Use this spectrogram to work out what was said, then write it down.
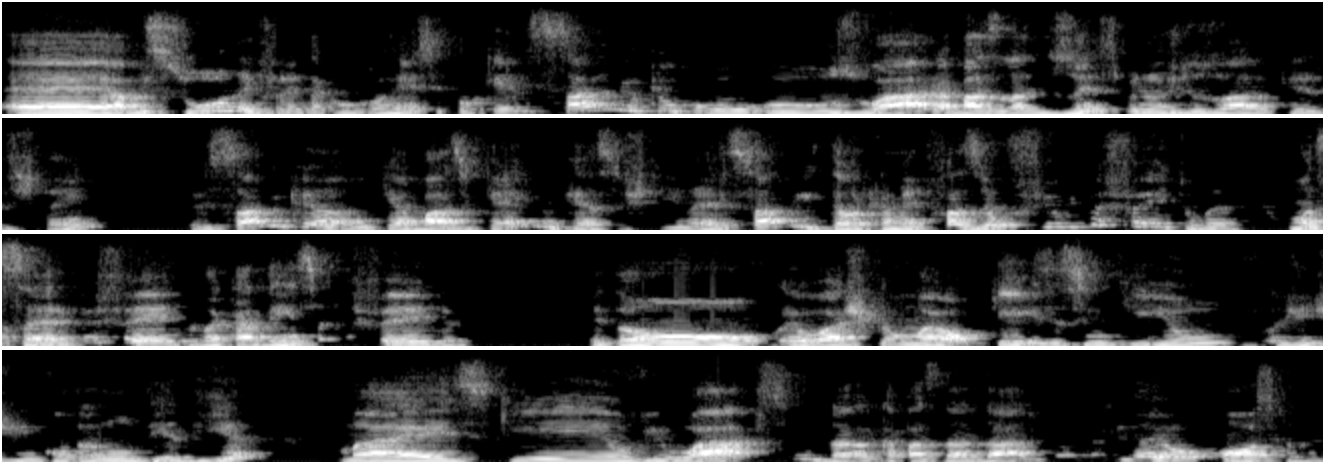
é absurda em frente à concorrência, porque eles sabem o que o, o, o usuário, a base lá de 200 milhões de usuários que eles têm, ele sabe o que, a, o que a base quer e não quer assistir, né? Ele sabe, teoricamente, fazer um filme perfeito, né? Uma série perfeita, na cadência perfeita. Então, eu acho que é o maior case, assim, que eu, a gente encontra no dia a dia, mas que eu vi o ápice da capacidade dada quando ele ganhou o Oscar, né?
